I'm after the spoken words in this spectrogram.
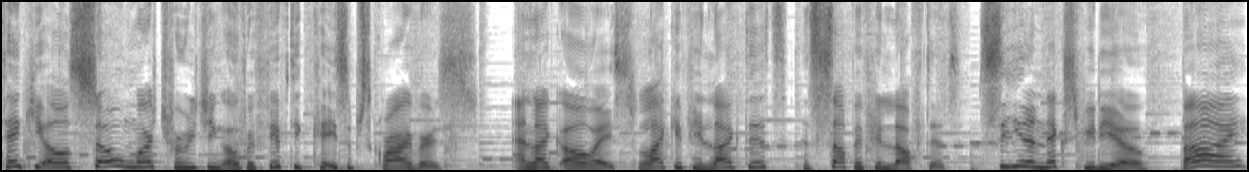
Thank you all so much for reaching over 50k subscribers. And like always, like if you liked it and sub if you loved it. See you in the next video. Bye!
